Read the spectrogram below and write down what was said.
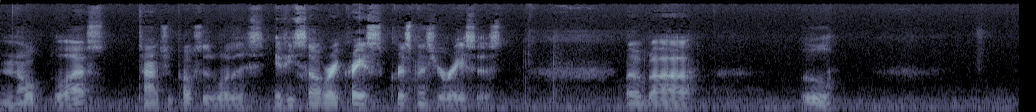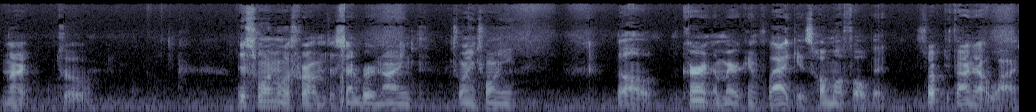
Nope, the last time she posted was this. If you celebrate Christmas, you're racist. Blah blah. Ooh. Alright, so this one was from December 9th, 2020. The current American flag is homophobic. So to find out why.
